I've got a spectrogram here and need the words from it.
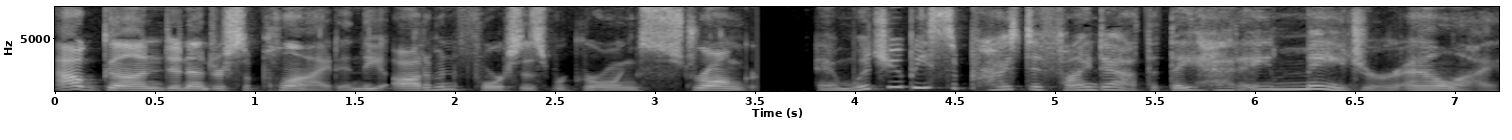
outgunned, and undersupplied, and the Ottoman forces were growing stronger. And would you be surprised to find out that they had a major ally?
